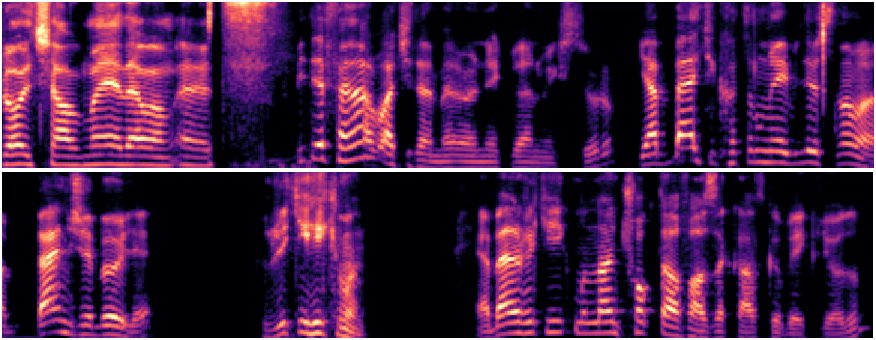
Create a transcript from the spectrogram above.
Rol çalmaya devam, evet. Bir de Fenerbahçe'den ben örnek vermek istiyorum. Ya belki katılmayabilirsin ama bence böyle. Ricky Hickman. Ya ben Ricky Hickman'dan çok daha fazla katkı bekliyordum.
